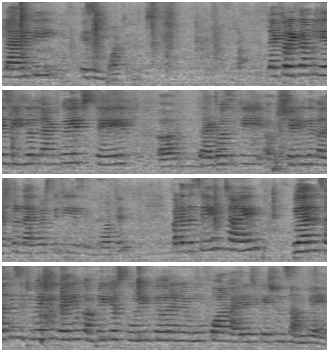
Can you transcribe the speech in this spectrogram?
clarity is important. Like for example, yes, regional language, state, uh, diversity, appreciating the cultural diversity is important. But at the same time, we are in such a situation where you complete your schooling here and you move for higher education somewhere.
